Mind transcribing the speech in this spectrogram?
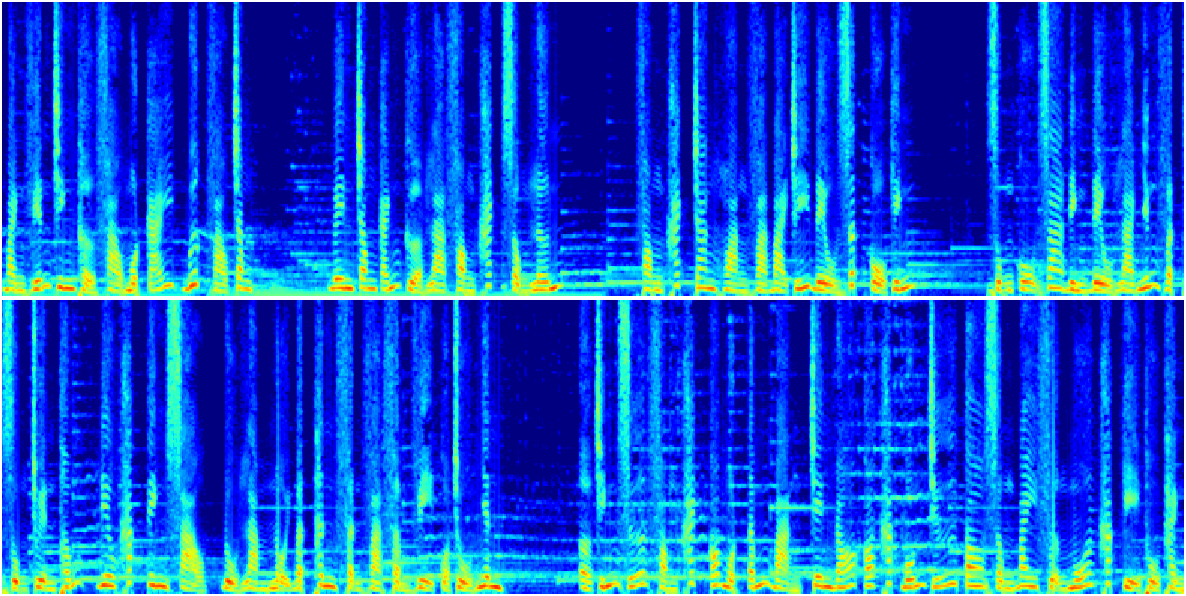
Bành Viễn Trinh thở phào một cái bước vào trong. Bên trong cánh cửa là phòng khách rộng lớn. Phòng khách trang hoàng và bài trí đều rất cổ kính. Dụng cụ gia đình đều là những vật dụng truyền thống, điêu khắc tinh xảo, đủ làm nổi bật thân phận và phẩm vị của chủ nhân. Ở chính giữa phòng khách có một tấm bảng, trên đó có khắc bốn chữ to rồng bay phượng múa khắc kỳ thủ thành.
